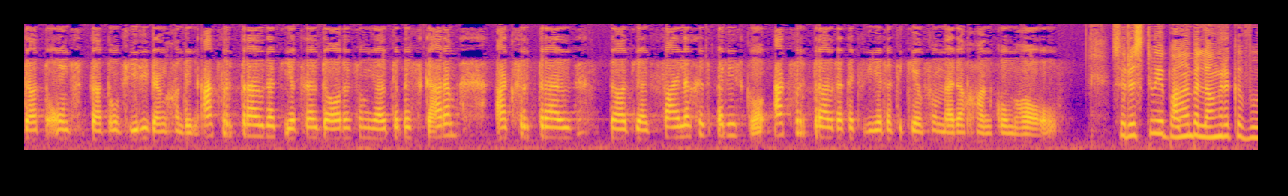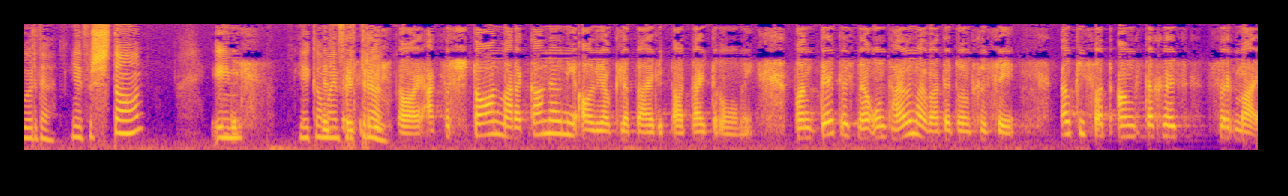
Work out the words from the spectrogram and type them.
dat ons dat ons hierdie ding gaan doen. Ek vertrou dat juffrou daar is om jou te beskerm. Ek vertrou dat jy veilig is by die skool. Ek vertrou dat ek weet dat ek jou vanmiddag gaan kom haal. So dis twee baie belangrike woorde. Jy verstaan en jy kan my vertrou. Ek verstaan, maar ek kan nou nie al jou klippe uit die pad uitrol nie. Want dit is nou onthou nou wat het ons gesê. Oukies wat angstig is vir my.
